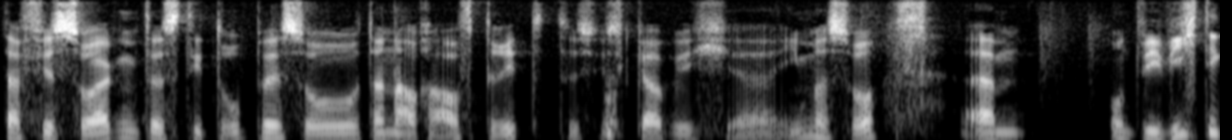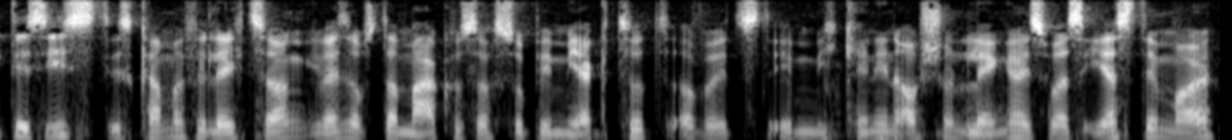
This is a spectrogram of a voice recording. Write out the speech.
dafür sorgen, dass die Truppe so dann auch auftritt. Das ist, glaube ich, äh, immer so. Und wie wichtig das ist, das kann man vielleicht sagen. Ich weiß nicht, ob es der Markus auch so bemerkt hat, aber jetzt eben, ich kenne ihn auch schon länger. Es war das erste Mal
